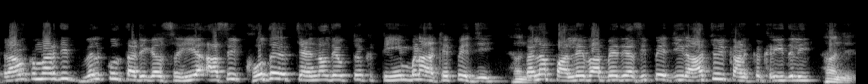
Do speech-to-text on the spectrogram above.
ਰਾਮ ਕੁਮਾਰ ਜੀ ਬਿਲਕੁਲ ਤੁਹਾਡੀ ਗੱਲ ਸਹੀ ਹੈ ਅਸੀਂ ਖੁਦ ਚੈਨਲ ਦੇ ਉੱਤੇ ਇੱਕ ਟੀਮ ਬਣਾ ਕੇ ਭੇਜੀ। ਪਹਿਲਾਂ ਪਾਲੇ ਬਾਬੇ ਦੇ ਅਸੀਂ ਭੇਜੀ ਰਾਹ ਚੋਂ ਹੀ ਕਣਕ ਖਰੀਦ ਲਈ। ਹਾਂਜੀ।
